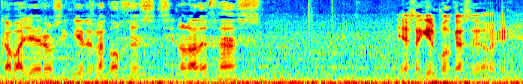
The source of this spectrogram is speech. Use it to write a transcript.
Caballero, si quieres la coges, si no la dejas. Y hasta aquí el podcast de hoy.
